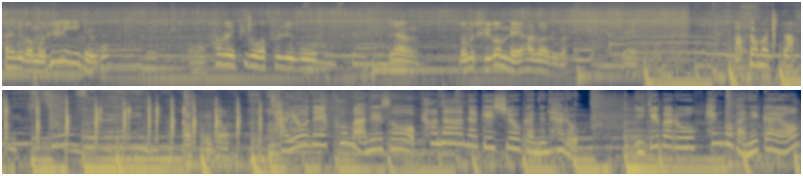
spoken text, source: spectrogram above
하는 게 너무 힐링이 되고 어, 하루의 피로가 풀리고 그냥 너무 즐겁네요 하루하루가. 네. 박수 한번 치자. 자연의 품 안에서 편안하게 쉬어가는 하루. 이게 바로 행복 아닐까요?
